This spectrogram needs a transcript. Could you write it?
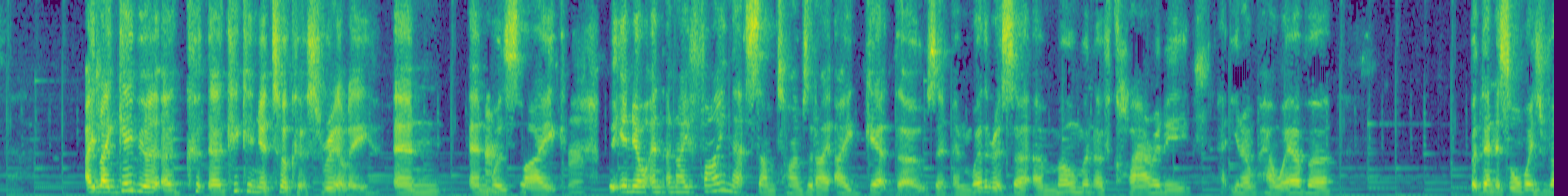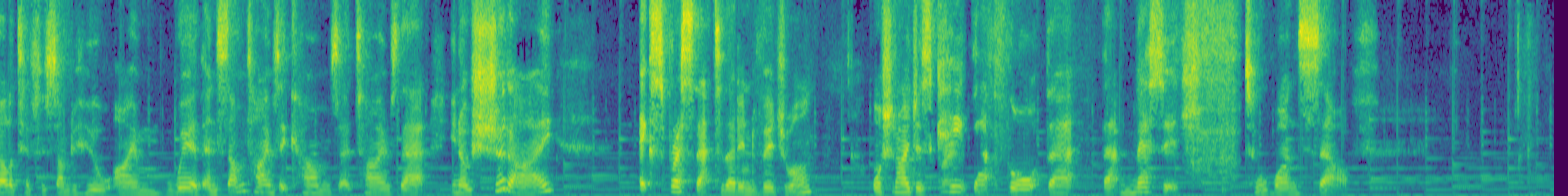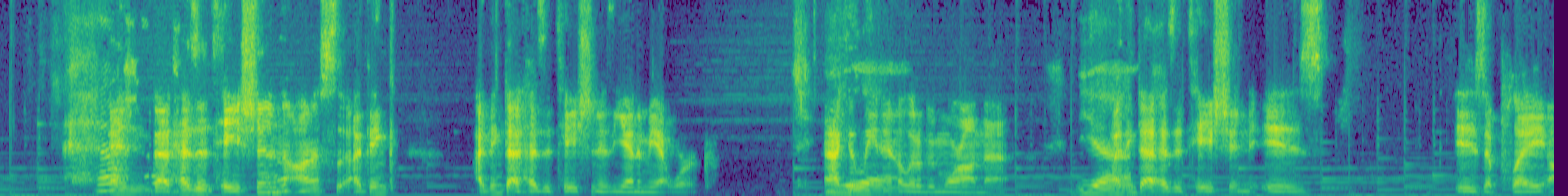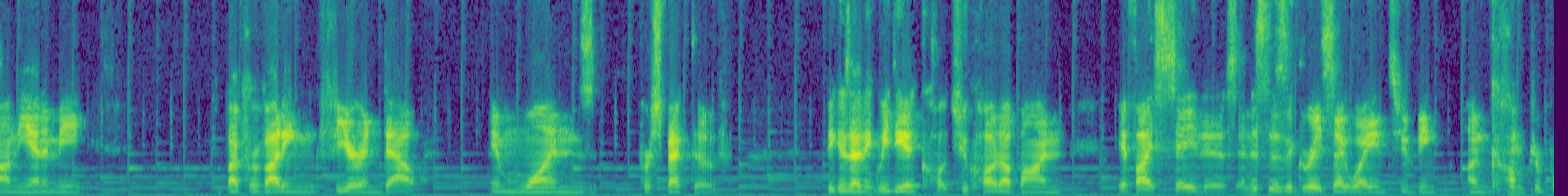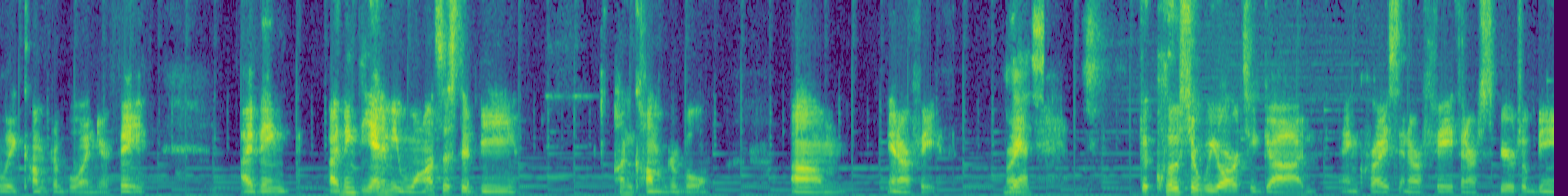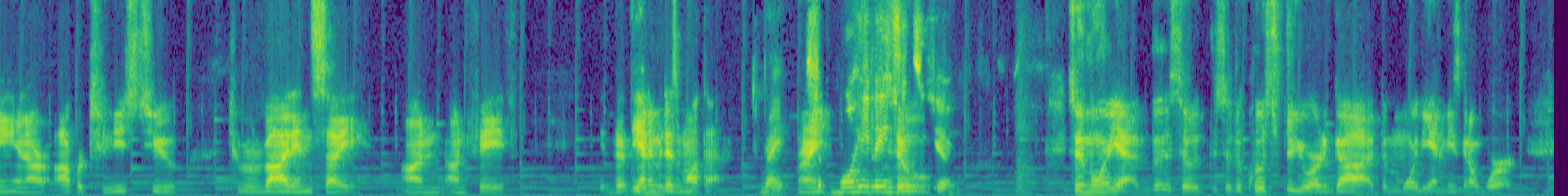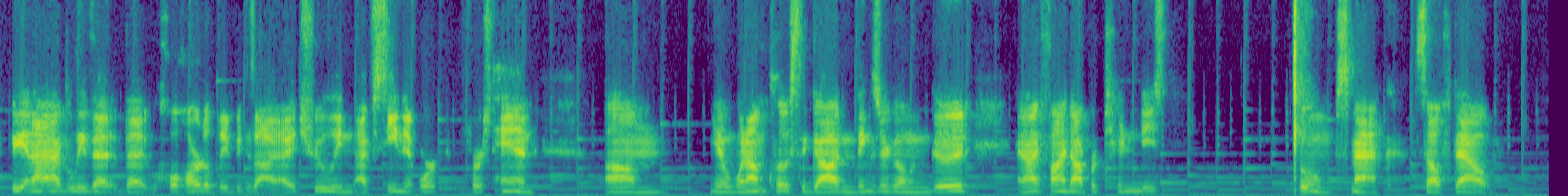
I like gave you a, a, a kick in your tuchus, really, and and hmm. was like, but you know, and, and I find that sometimes that I, I get those, and, and whether it's a, a moment of clarity, you know, however, but then it's always relative to somebody who I'm with, and sometimes it comes at times that you know, should I express that to that individual? Or should I just keep right. that thought, that that message to oneself? How, and that hesitation, uh-huh. honestly, I think, I think that hesitation is the enemy at work. And I yeah. can lean in a little bit more on that. Yeah, I think that hesitation is is a play on the enemy by providing fear and doubt in one's perspective because I think we get too caught up on if I say this, and this is a great segue into being uncomfortably comfortable in your faith. I think I think the enemy wants us to be uncomfortable um, in our faith, right? Yes. The closer we are to God and Christ and our faith and our spiritual being and our opportunities to to provide insight on on faith, the, the enemy doesn't want that. Right. Right. So more he leans so, into you. So more, yeah. The, so so the closer you are to God, the more the enemy is going to work. And I, I, believe that that wholeheartedly because I, I truly I've seen it work firsthand. Um, you know, when I'm close to God and things are going good, and I find opportunities, boom, smack, self doubt.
